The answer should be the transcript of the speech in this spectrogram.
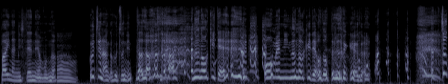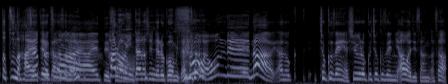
ぱい何してんねやもんな。うんうちなんか普通にただ 布着て多めに布着て踊ってるだけやから。ちょっと角生えてるからそのハロウィン楽しんでる子みたいな。そうやほんでなあの直前や収録直前に淡路さんがさ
